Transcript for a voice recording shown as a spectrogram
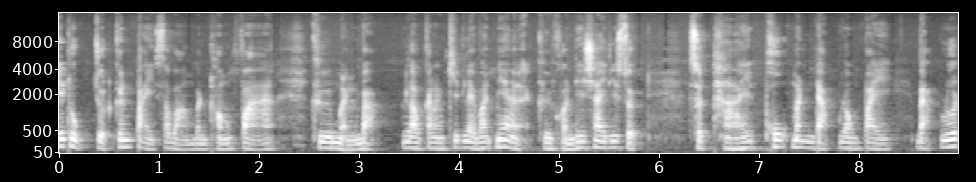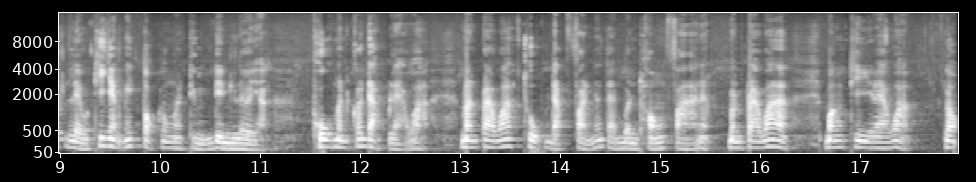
ที่ถูกจุดขึ้นไปสว่างบนท้องฟ้า คือเหมือนแบบเรากำลังคิดเลยว่าเนี่ยแหละคือคนที่ใช่ที่สุด สุดท้ายพุมันดับลงไปแบบรวดเร็วที่ยังไม่ตกลงมาถึงดินเลยอะ่ะพุมันก็ดับแล้วอะ่ะ มันแปลว่าถูกดับฝันตั้งแต่บนท้องฟ้าเนี่ยมันแปลว่าบางทีแล้วอะ่ะเรา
